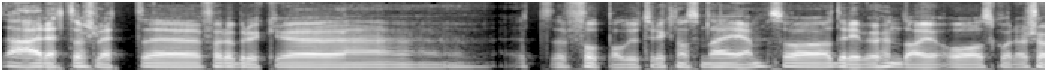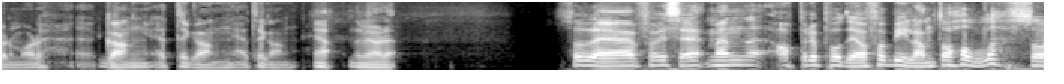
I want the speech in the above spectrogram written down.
Det er rett og slett, eh, for å bruke eh, et fotballuttrykk nå som det er EM, så driver Hundai og skårer sjølmål gang etter gang etter gang. Ja, det gjør det. Så det får vi se. Men apropos det å få bilene til å holde, så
